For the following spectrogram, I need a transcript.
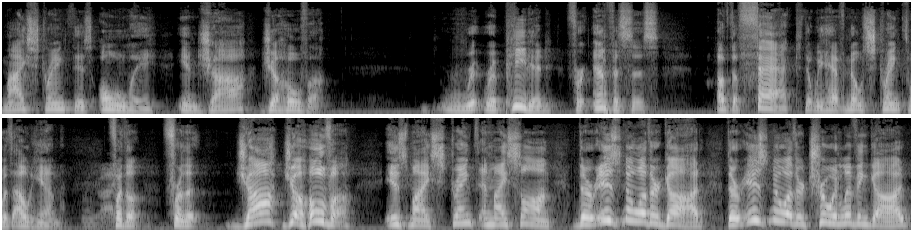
My strength is only in Jah, Jehovah. Re- repeated for emphasis of the fact that we have no strength without Him. Right. For the for the Jah, Jehovah is my strength and my song. There is no other God. There is no other true and living God.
